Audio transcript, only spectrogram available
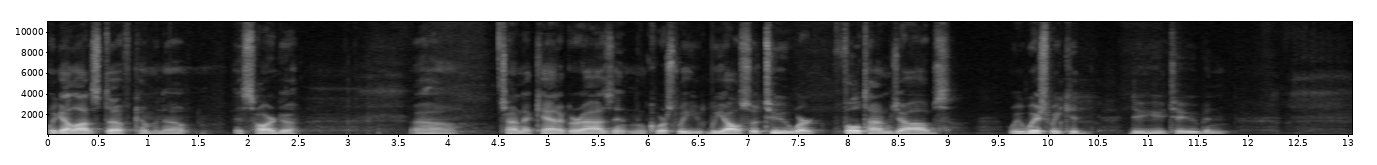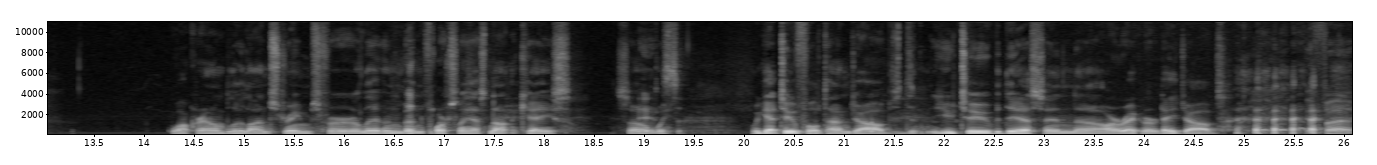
We got a lot of stuff coming up. It's hard to. Uh, trying to categorize it. And of course, we, we also too work full time jobs. We wish we could do YouTube and walk around blue line streams for a living, but unfortunately, that's not the case. So it's, we we got two full time jobs: YouTube, this, and uh, our regular day jobs. if uh,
